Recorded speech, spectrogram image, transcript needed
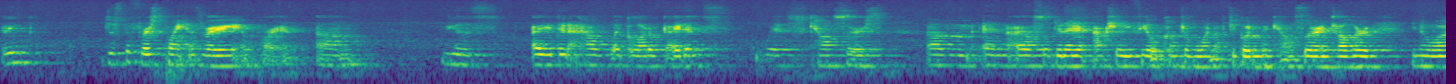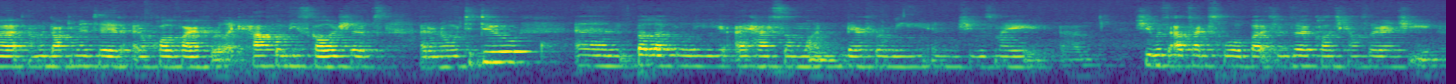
I think just the first point is very important um, because I didn't have like a lot of guidance with counselors um, and I also didn't actually feel comfortable enough to go to my counselor and tell her, you know what, I'm undocumented, I don't qualify for like half of these scholarships, I don't know what to do. And but luckily, I had someone there for me, and she was my, um, she was outside of school, but she was a college counselor, and she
